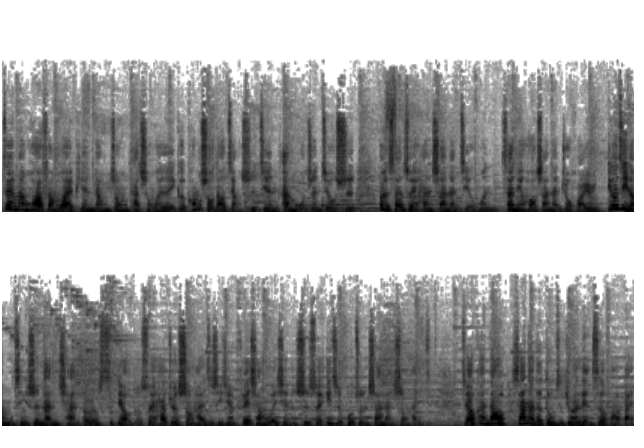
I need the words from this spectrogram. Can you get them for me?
在漫画番外篇当中，他成为了一个空手道讲师兼按摩针灸师。二十三岁和沙男结婚，三年后沙男就怀孕，因为自己的母亲是难产而死掉的，所以他觉得生孩子是一件非常危。危险的事，所以一直不准纱南生孩子。只要看到纱南的肚子，就会脸色发白。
